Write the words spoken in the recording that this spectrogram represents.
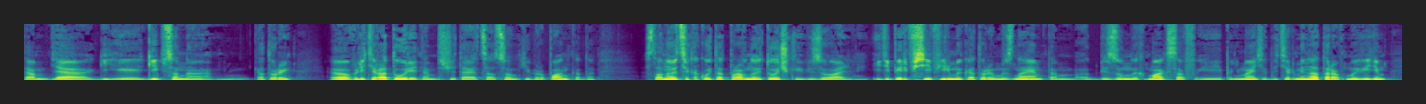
там, для э, Гибсона, который в литературе там, считается отцом киберпанка, да, становится какой-то отправной точкой визуальной. И теперь все фильмы, которые мы знаем, там, от «Безумных Максов» и, понимаете, до «Терминаторов», мы видим –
